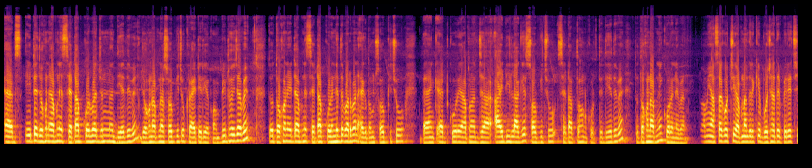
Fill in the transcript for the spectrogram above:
অ্যাডস এটা যখন আপনি সেট আপ করবার জন্য দিয়ে দেবে, যখন আপনার সব কিছু ক্রাইটেরিয়া কমপ্লিট হয়ে যাবে, তো তখন এটা আপনি সেট আপ করে নিতে পারবেন। একদম সব কিছু ব্যাঙ্ক অ্যাড করে আপনার যা আইডি লাগে সব কিছু সেট আপ তখন করতে দিয়ে দেবে। তো তখন আপনি করে নেবেন। তো আমি আশা করছি আপনাদেরকে বোঝাতে পেরেছি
